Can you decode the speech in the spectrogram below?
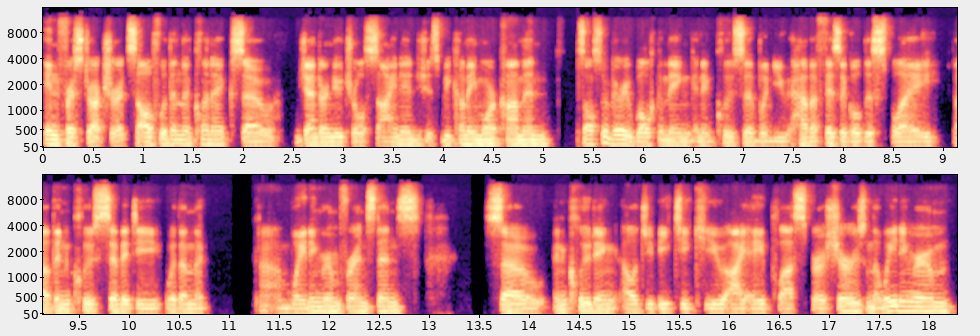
infrastructure itself within the clinic. So, gender neutral signage is becoming more common. It's also very welcoming and inclusive when you have a physical display of inclusivity within the um, waiting room, for instance. So, including LGBTQIA plus brochures in the waiting room,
